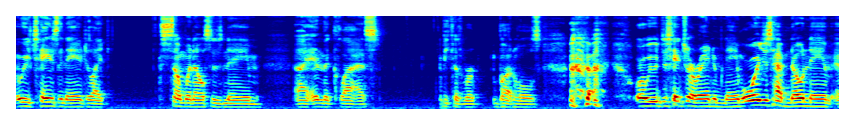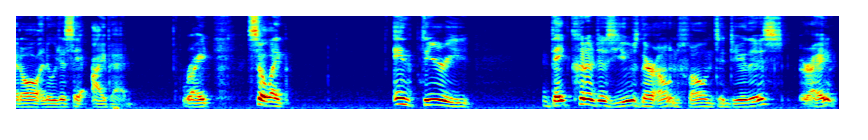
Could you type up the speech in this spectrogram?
and we change the name to like someone else's name uh, in the class because we're buttholes, or we would just to a random name, or we just have no name at all and it would just say iPad, right? So like, in theory, they could have just used their own phone to do this, right?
